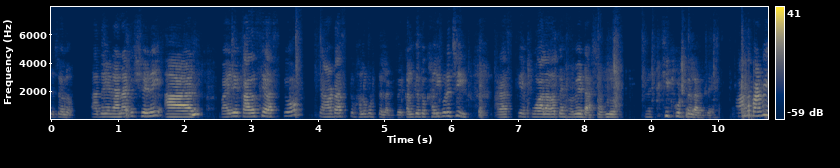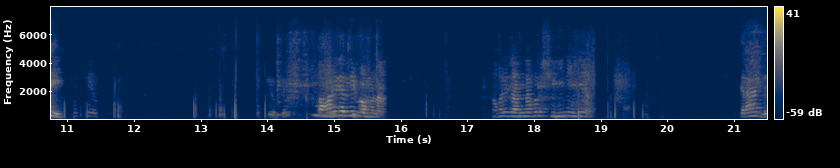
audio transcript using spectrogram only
তো চলো তাদের রান্নাটা সেরে আর বাইরে কাজ আছে আজকেও চানাটা আজকে ভালো করতে লাগবে। কালকে তো খালি করেছি আর আজকে পোয়া লাগাতে হবে ডাসাগুলো মানে ঠিক করতে লাগবে। বানাতে পারবি? ওকে ওকে। তখনই রান্না করে নিই না। লাগবে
